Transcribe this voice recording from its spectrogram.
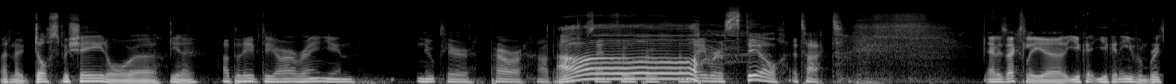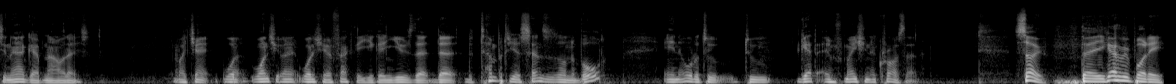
I don't know, DOS machine or, uh, you know. I believe the Iranian nuclear power had 100% Ah. foolproof, and they were still attacked. And it's actually uh, you can you can even bridge an air gap nowadays. By once you once you're affected, you can use the, the the temperature sensors on the board in order to to get information across that. So, there you go, everybody.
